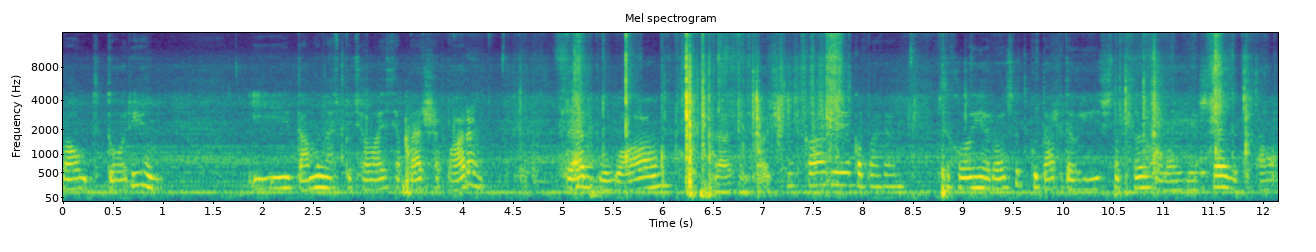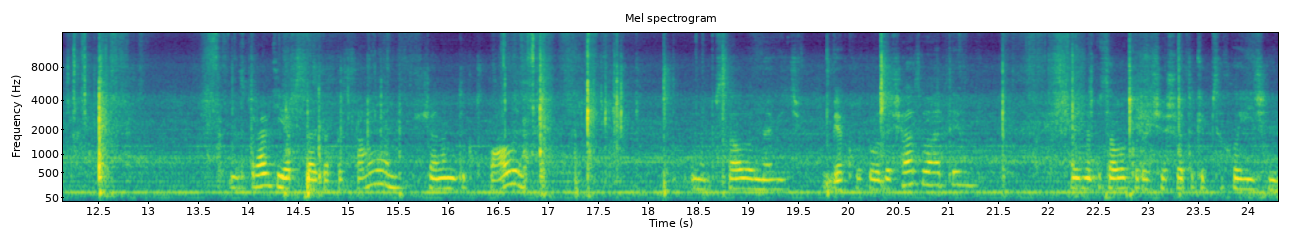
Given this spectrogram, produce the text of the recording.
в аудиторію, і там у нас почалася перша пара. Це була, зараз точно скажу, яка пара. Психологія розвитку та педагогічна психологія. Я записала? Насправді я все записала, що нам диктували. Написала навіть, як викладача звати. Я написала, коротше, що таке психологічний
